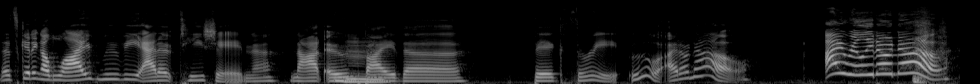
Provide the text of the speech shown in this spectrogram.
that's getting a live movie adaptation, not owned Hmm. by the big three. Ooh, I don't know. I really don't know.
